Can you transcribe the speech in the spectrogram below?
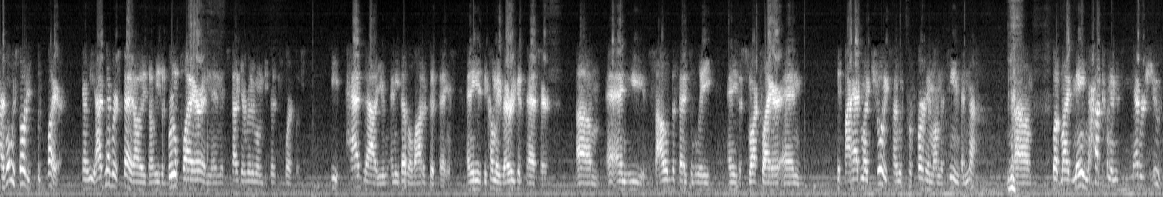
I've always thought he's a good player you know, he, I've never said, oh, he's, he's a brutal player and, and it's got to get rid of him because he's worthless. He has value and he does a lot of good things. And he's become a very good passer. Um, and he's solid defensively and he's a smart player. And if I had my choice, I would prefer him on the team than not. um, but my main knock on him is he never shoots.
